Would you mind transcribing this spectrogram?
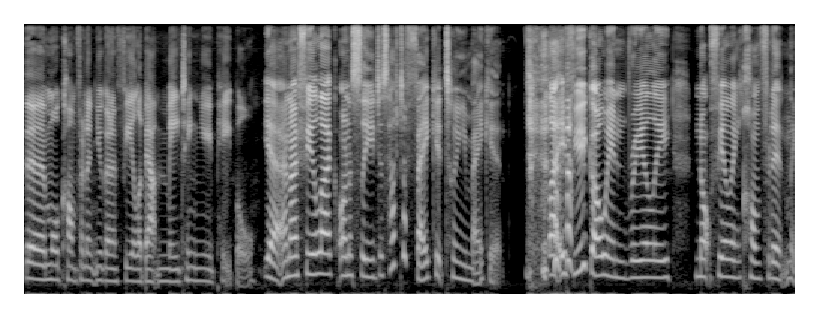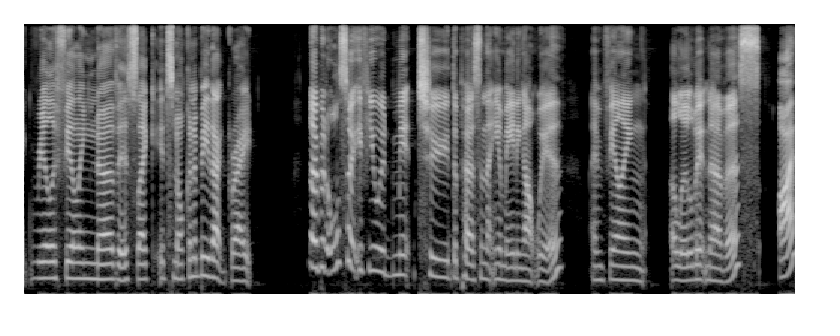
the more confident you're going to feel about meeting new people. Yeah, and I feel like honestly, you just have to fake it till you make it. like if you go in really not feeling confident, like really feeling nervous, like it's not going to be that great. No, but also if you admit to the person that you're meeting up with, I'm feeling a little bit nervous. I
